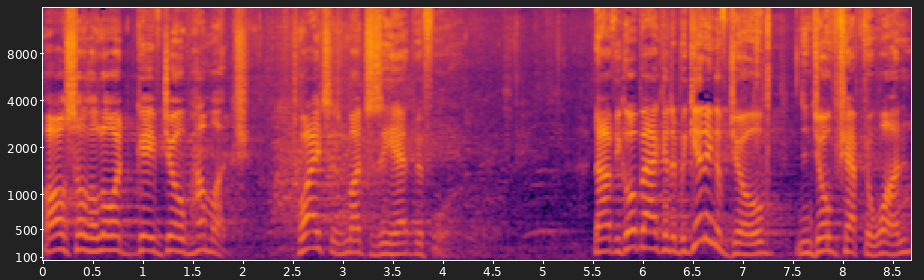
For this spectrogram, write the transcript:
Also, the Lord gave Job how much? Twice as much as he had before. Now, if you go back at the beginning of Job, in Job chapter 1,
